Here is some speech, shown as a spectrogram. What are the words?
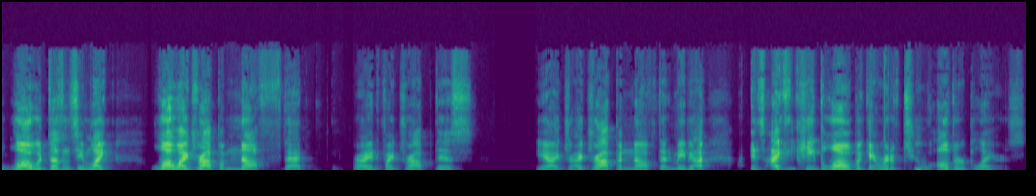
Lowe, it doesn't seem like Lowe, I drop enough that right. If I drop this, yeah, I, I drop enough that maybe I it's I can keep Lowe, but get rid of two other players.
